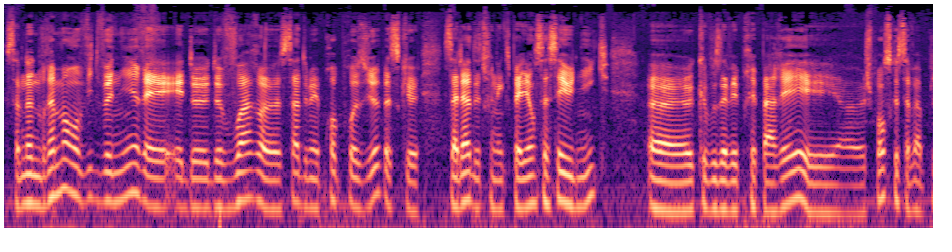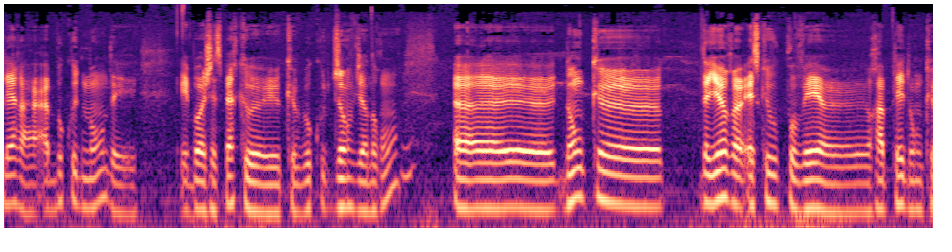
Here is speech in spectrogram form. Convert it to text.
Ça me donne vraiment envie de venir et, et de, de voir ça de mes propres yeux parce que ça a l'air d'être une expérience assez unique euh, que vous avez préparée et euh, je pense que ça va plaire à, à beaucoup de monde et, et bon, j'espère que, que beaucoup de gens viendront. Euh, donc, euh, d'ailleurs, est-ce que vous pouvez euh, rappeler donc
